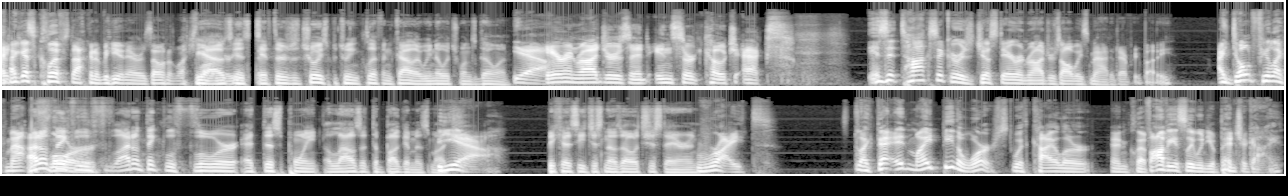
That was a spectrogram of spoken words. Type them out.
I, guess Cliff's not going to be in Arizona much longer. Yeah, I was gonna say if there's a choice between Cliff and Kyler, we know which one's going. Yeah. Aaron Rodgers and insert coach X. Is it toxic or is just Aaron Rodgers always mad at everybody? I don't feel like Matt. I don't think LaFleur- I don't think LaFleur at this point allows it to bug him as much. Yeah. Because he just knows, oh, it's just Aaron. Right. Like that, it might be the worst with Kyler and Cliff. Obviously, when you bench a guy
